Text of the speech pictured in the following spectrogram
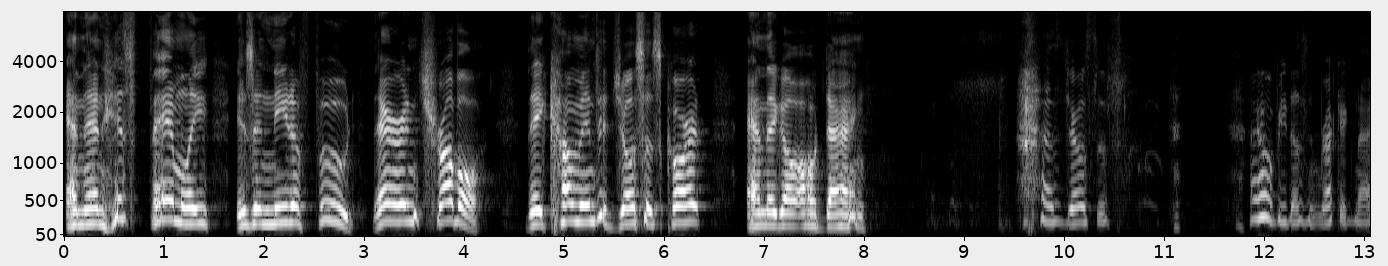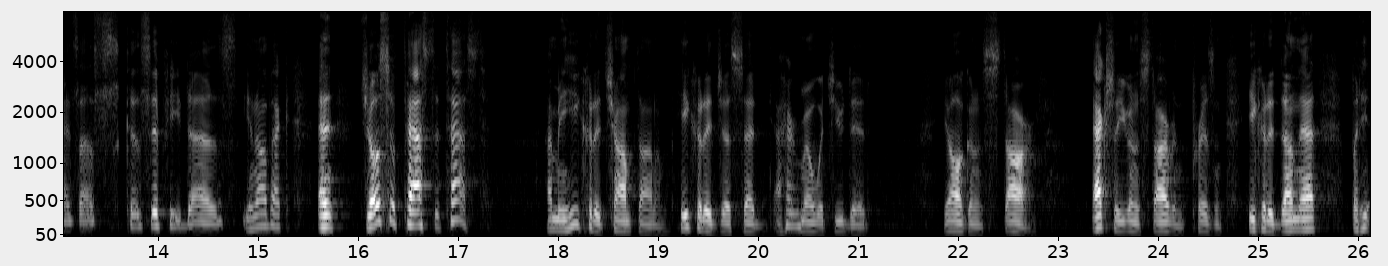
and then his family is in need of food. They're in trouble. They come into Joseph's court and they go, Oh, dang. That's Joseph. I hope he doesn't recognize us, because if he does, you know that. And Joseph passed the test. I mean, he could have chomped on him. He could have just said, I remember what you did. You're all going to starve. Actually, you're going to starve in prison. He could have done that. But he,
